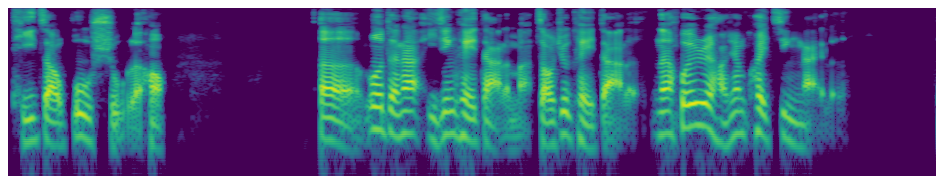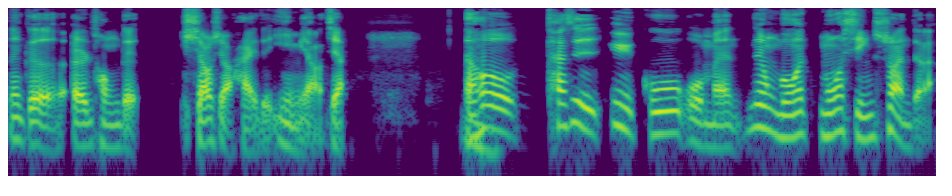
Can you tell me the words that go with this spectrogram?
提早部署了吼。呃，莫德纳已经可以打了嘛，早就可以打了，那辉瑞好像快进来了，那个儿童的。小小孩的疫苗这样，然后它是预估我们用模模型算的啦。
